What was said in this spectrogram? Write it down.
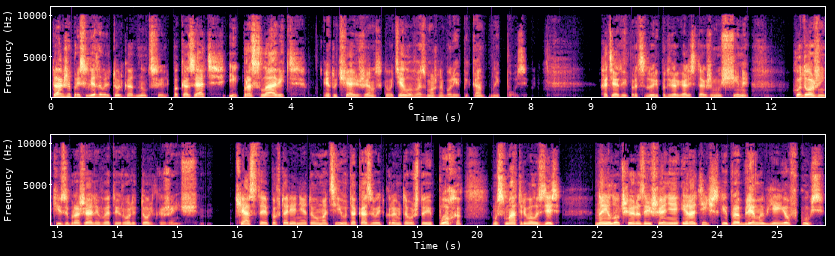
также преследовали только одну цель — показать и прославить эту часть женского тела в, возможно, более пикантной позе. Хотя этой процедуре подвергались также мужчины, художники изображали в этой роли только женщин. Частое повторение этого мотива доказывает, кроме того, что эпоха усматривала здесь наилучшее разрешение эротической проблемы в ее вкусе.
